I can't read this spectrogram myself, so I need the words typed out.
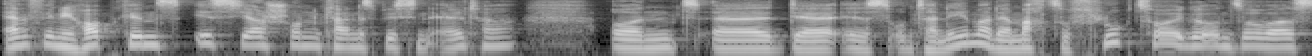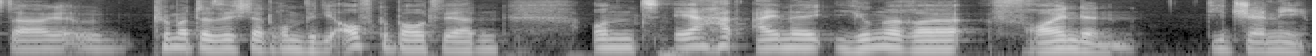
Anthony Hopkins ist ja schon ein kleines bisschen älter und äh, der ist Unternehmer, der macht so Flugzeuge und sowas, da äh, kümmert er sich darum, wie die aufgebaut werden. Und er hat eine jüngere Freundin, die Jenny.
